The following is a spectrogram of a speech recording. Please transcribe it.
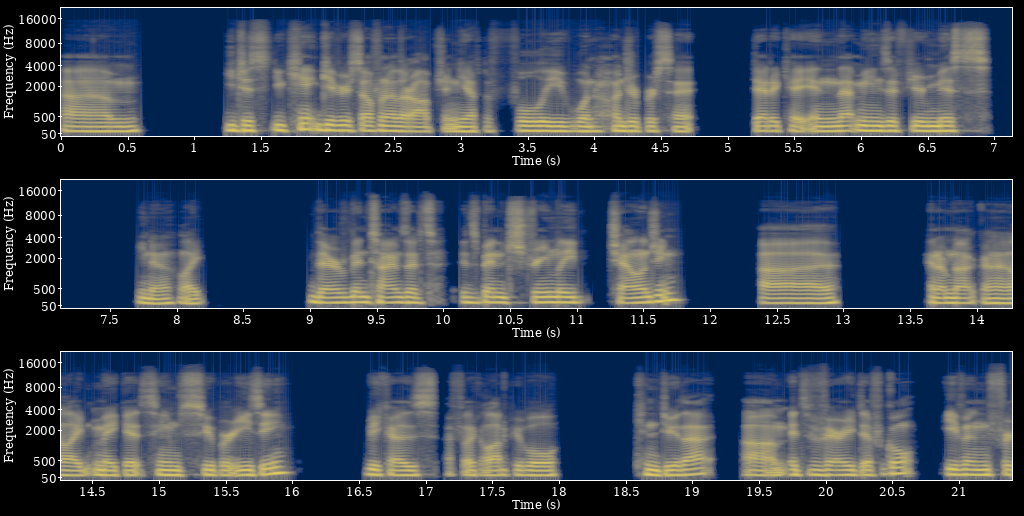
um, you just you can't give yourself another option. You have to fully 100% dedicate, and that means if you miss, you know, like there have been times that it's, it's been extremely challenging. Uh, and I'm not gonna like make it seem super easy because I feel like a lot of people can do that. Um, it's very difficult, even for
